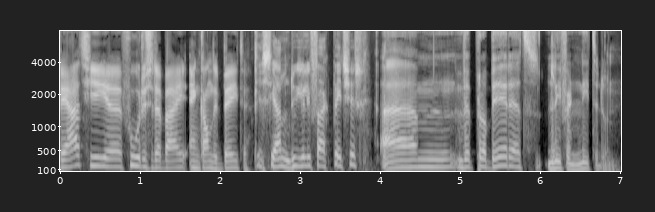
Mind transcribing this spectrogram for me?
creatie uh, voeren ze daarbij? En kan dit beter? Christian, doen jullie vaak pitches? we proberen het liever niet te doen.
